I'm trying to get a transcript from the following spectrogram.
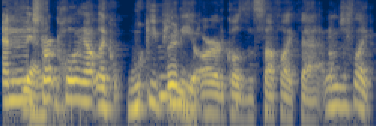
And then they start pulling out like Wikipedia Really? articles and stuff like that. And I'm just like,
